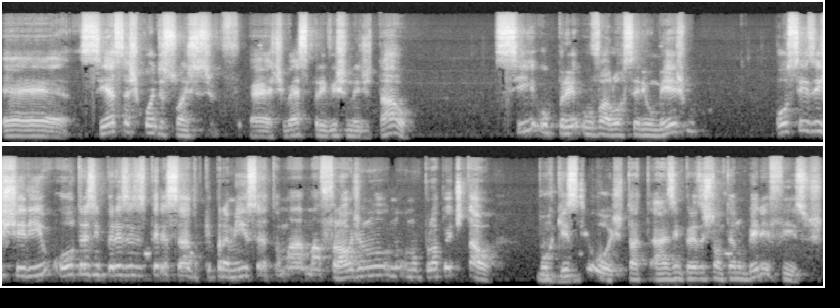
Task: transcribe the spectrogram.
é, se essas condições é, estivessem previstas no edital, se o, pre, o valor seria o mesmo ou se existiriam outras empresas interessadas, porque para mim isso é uma, uma fraude no, no, no, próprio edital. Porque uhum. se hoje tá, as empresas estão tendo benefícios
